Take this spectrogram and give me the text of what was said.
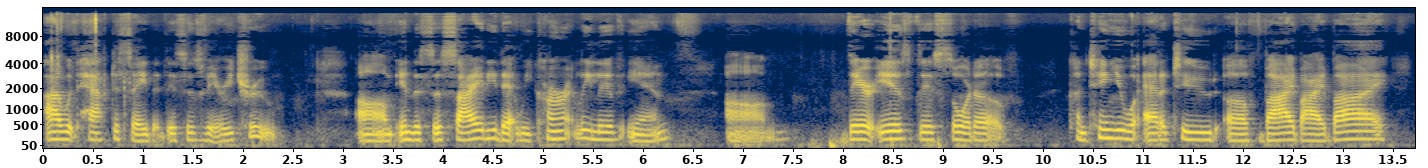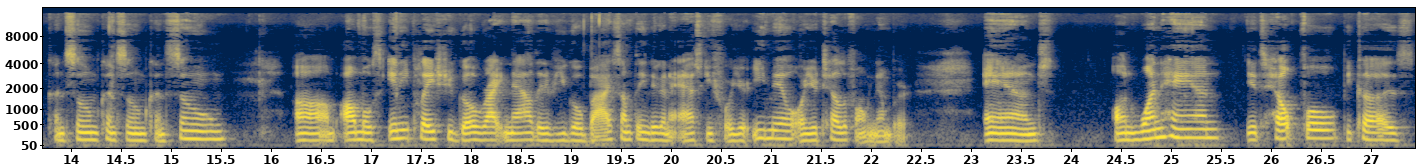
I would have to say that this is very true. Um, in the society that we currently live in, um, there is this sort of continual attitude of buy, buy, buy, consume, consume, consume. Um, almost any place you go right now, that if you go buy something, they're going to ask you for your email or your telephone number. And on one hand, it's helpful because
